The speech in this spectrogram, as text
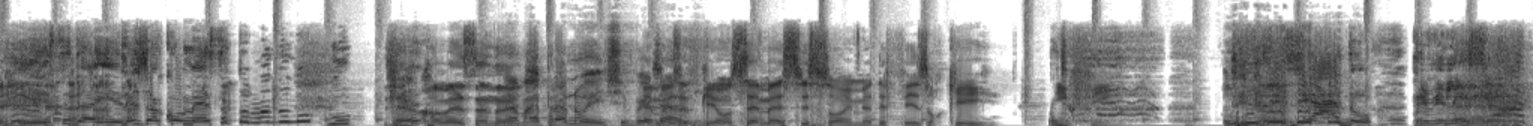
esse daí ele já começa tomando no cu. Já começa a noite. Já vai pra noite, É, verdade. mas eu fiquei um semestre só em minha defesa, ok? Enfim. Privilegiado! Privilegiado!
